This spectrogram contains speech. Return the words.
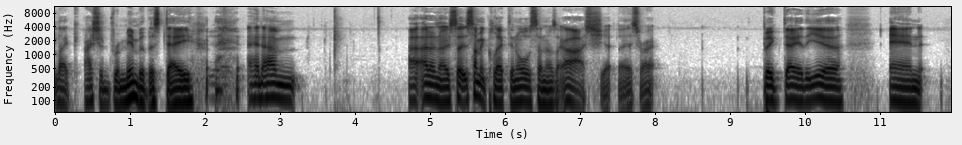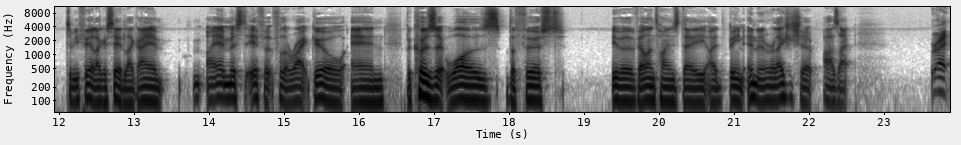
like I should remember this day. and, um, I, I don't know. So something clicked and all of a sudden I was like, ah, shit, that's right big day of the year and to be fair like i said like i am i am missed effort for the right girl and because it was the first ever valentine's day i'd been in a relationship i was like right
